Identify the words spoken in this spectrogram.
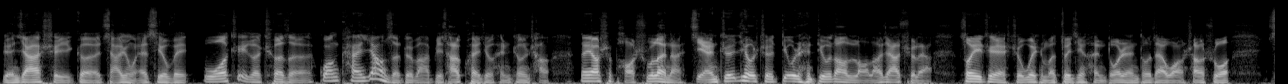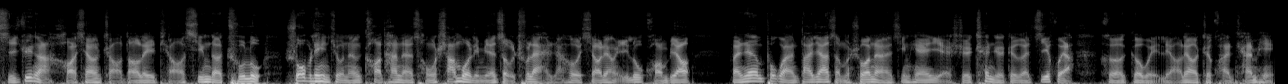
人家是一个家用 SUV，我这个车子光看样子，对吧？比它快就很正常。那要是跑输了呢，简直就是丢人丢到姥姥家去了。所以这也是为什么最近很多人都在网上说，奇骏啊，好像找到了一条新的出路，说不定就能靠它呢从沙漠里面走出来，然后销量一路狂飙。反正不管大家怎么说呢，今天也是趁着这个机会啊，和各位聊聊这款产品。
